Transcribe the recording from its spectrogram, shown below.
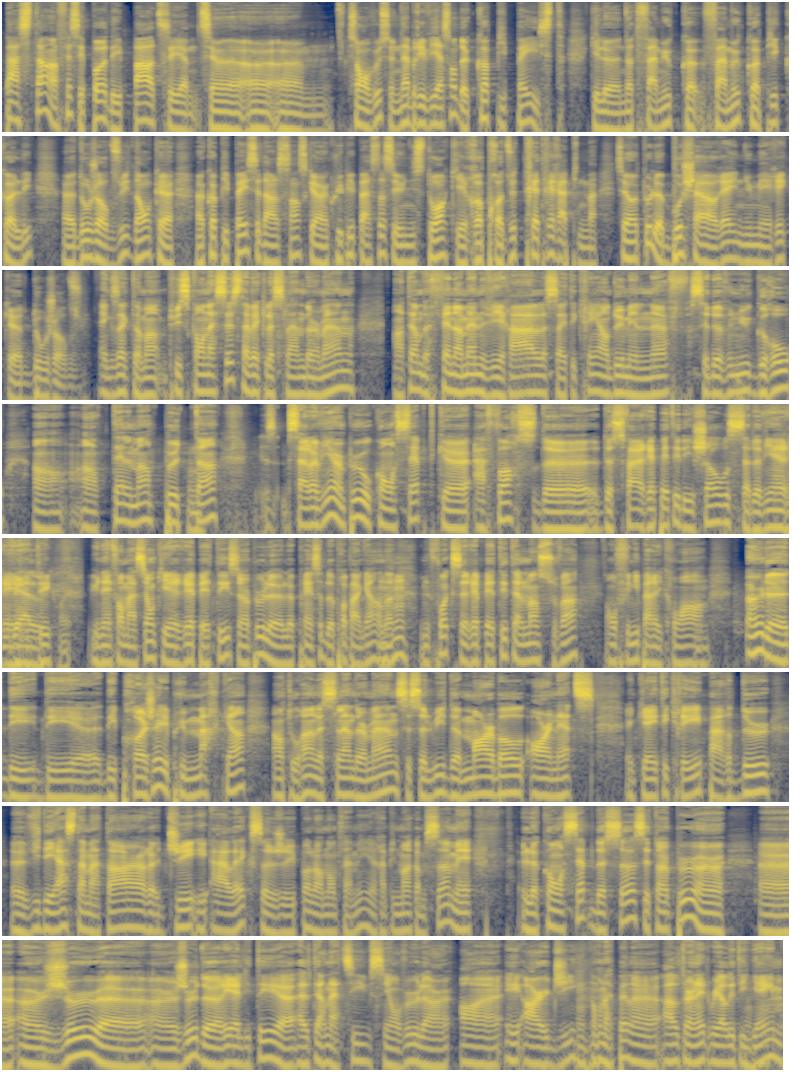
pasta, en fait, c'est pas des pâtes, c'est, euh, c'est un, si on veut, c'est une abréviation de copy-paste, qui est le, notre fameux, fameux copier-coller euh, d'aujourd'hui. Donc, euh, un copy-paste, c'est dans le sens qu'un creepypasta, c'est une histoire qui est reproduite très, très rapidement. C'est un peu le bouche à oreille numérique d'aujourd'hui. Exactement. Puisqu'on assiste avec le Slenderman, en termes de phénomène viral, ça a été créé en 2009. C'est devenu gros en, en tellement peu de mm. temps. Ça revient un peu au concept que, à force de, de se faire répéter des choses, ça devient réel. Une information qui est répétée, c'est un peu le, principe de propagande. Hein. Une fois que c'est répété tellement souvent, on finit par y croire. Mm un de, des, des, euh, des, projets les plus marquants entourant le Slenderman, c'est celui de Marble Hornets, euh, qui a été créé par deux euh, vidéastes amateurs, Jay et Alex. J'ai pas leur nom de famille rapidement comme ça, mais le concept de ça, c'est un peu un, un jeu, un jeu de réalité alternative, si on veut, là, un, ARG, mm-hmm. qu'on appelle un Alternate Reality mm-hmm. Game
